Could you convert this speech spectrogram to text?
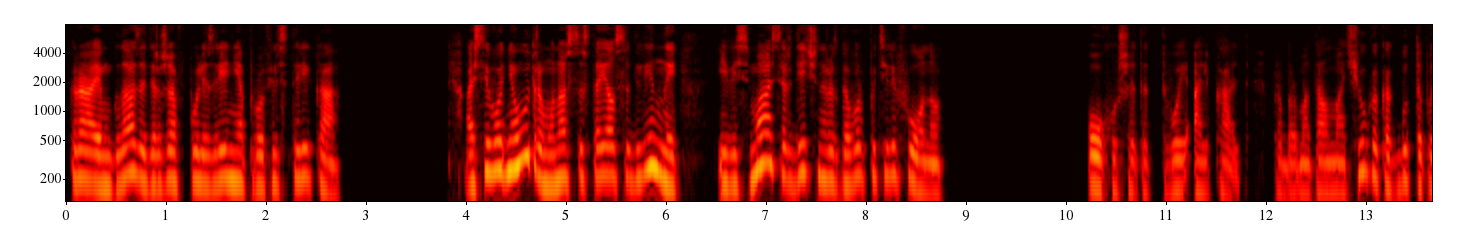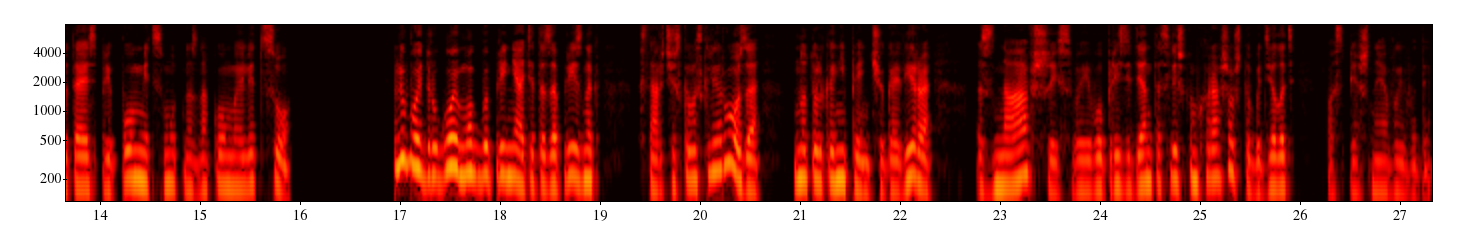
краем глаза держа в поле зрения профиль старика. «А сегодня утром у нас состоялся длинный и весьма сердечный разговор по телефону. «Ох уж этот твой алькальд!» — пробормотал Мачука, как будто пытаясь припомнить смутно знакомое лицо. Любой другой мог бы принять это за признак старческого склероза, но только не Пенчо Гавира, знавший своего президента слишком хорошо, чтобы делать поспешные выводы.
